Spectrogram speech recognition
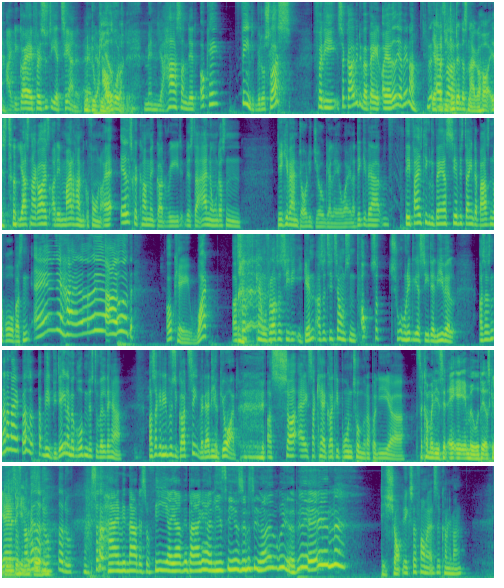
Nej, det gør jeg ikke, for jeg synes, det er irriterende. Men du er glad afbrudt. for det. Men jeg har sådan lidt, okay, fint, vil du slås? Fordi så gør vi det verbalt, og jeg ved, jeg vinder. Ja, fordi du er den, der snakker højst. Jeg snakker højst, og det er mig, der har mikrofonen, og jeg elsker at komme med et godt read, hvis der er nogen, der sådan... Det kan være en dårlig joke, jeg laver, eller det kan være... Det er faktisk ligegyldigt, hvad jeg siger, hvis der er en, der bare sådan råber sådan... "Ah, det har- Okay, what? Og så kan hun få lov til at sige det igen, og så tit så hun sådan... Åh, oh, så turde hun ikke lige at sige det alligevel. Og så sådan, nej, nej, nej, bare så, vi, vi deler med gruppen, hvis du vil det her. Og så kan de lige pludselig godt se, hvad det er, de har gjort. Og så, er, så kan jeg godt lige bruge en to minutter på lige at... Så kommer de til et AA-møde der og skal Ja, dele så det hele med hvad hedder gruppen. du? Hvad du? Så, Hej, mit navn er Sofie, og jeg vil bare gerne lige sige, at jeg synes, din øjenbryn er pæn. Det er sjovt, ikke? Så får man altid et kompliment.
